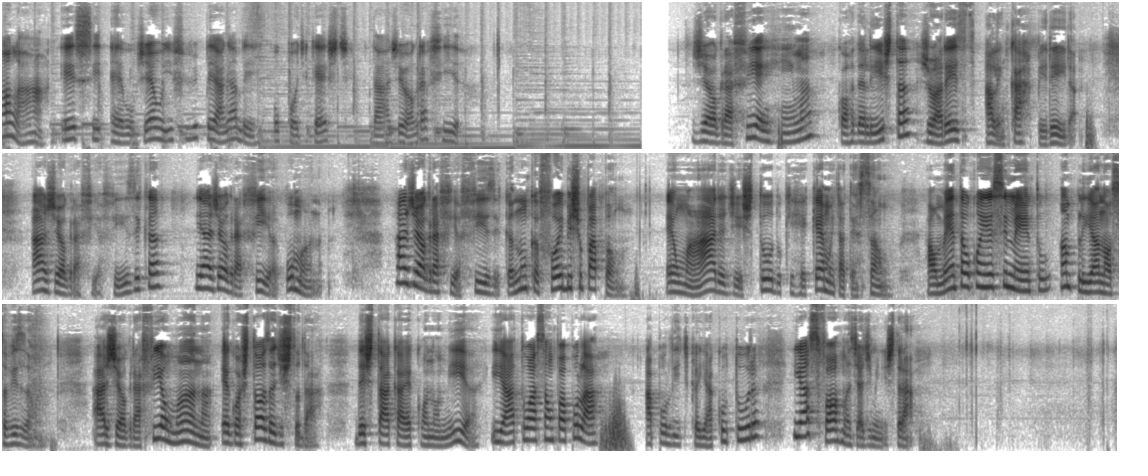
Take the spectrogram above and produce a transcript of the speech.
Olá, esse é o GeoIF PHB, o podcast da Geografia. Geografia em Rima, cordelista Juarez Alencar Pereira. A Geografia Física e a Geografia Humana. A Geografia Física nunca foi bicho-papão. É uma área de estudo que requer muita atenção Aumenta o conhecimento, amplia a nossa visão. A geografia humana é gostosa de estudar. Destaca a economia e a atuação popular, a política e a cultura e as formas de administrar.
